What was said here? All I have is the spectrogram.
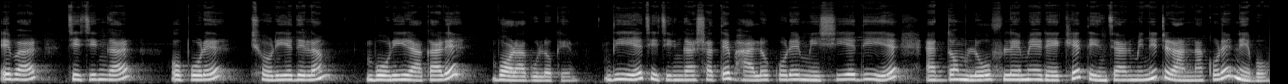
এবার চিচিঙ্গার ওপরে ছড়িয়ে দিলাম বড়ির আকারে বড়াগুলোকে। দিয়ে চিচিঙ্গার সাথে ভালো করে মিশিয়ে দিয়ে একদম লো ফ্লেমে রেখে তিন চার মিনিট রান্না করে নেব।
